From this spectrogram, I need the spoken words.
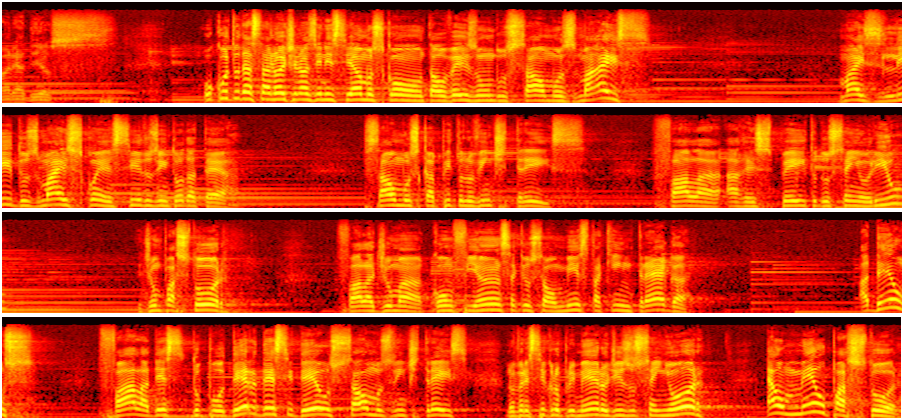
Glória a Deus. O culto desta noite nós iniciamos com talvez um dos salmos mais mais lidos, mais conhecidos em toda a terra. Salmos capítulo 23 fala a respeito do senhorio de um pastor, fala de uma confiança que o salmista aqui entrega a Deus fala desse, do poder desse Deus, Salmos 23, no versículo 1, diz: O Senhor é o meu pastor.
